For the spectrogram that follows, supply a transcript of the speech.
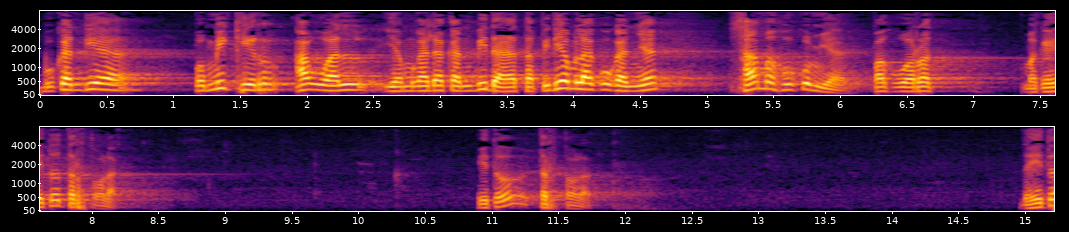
bukan dia pemikir awal yang mengadakan bidah, tapi dia melakukannya sama hukumnya, pakwarat, maka itu tertolak itu tertolak. Dan itu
